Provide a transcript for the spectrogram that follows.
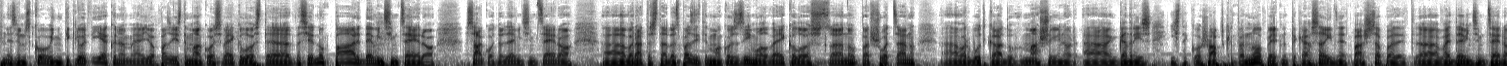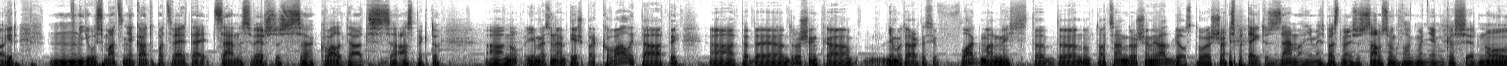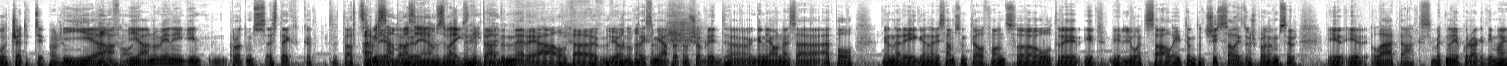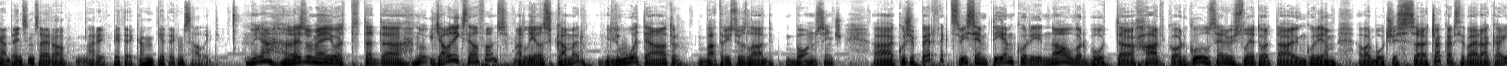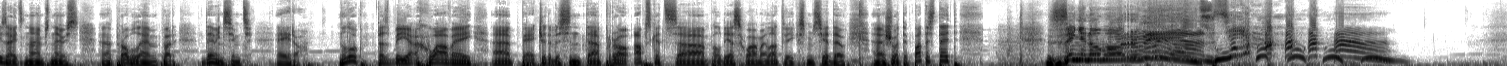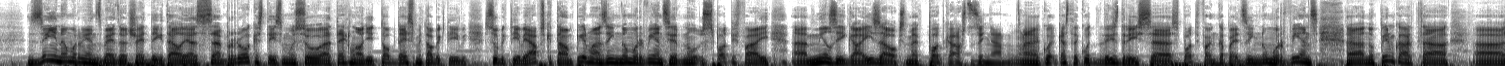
Nezinu, ko viņi tik ļoti iekonomē, jo pazīstamākos veikalos tas ir nu, pāri 900 eiro. Sākot no 900 eiro, var atrast tādos pazīstamākos zīmola veikalos nu, par šo cenu. Varbūt kādu mašīnu ar gan arī iztekošu apskatu var nopirkt. Nu, tā kā salīdziniet paši, saprotiet, vai 900 eiro ir. Mm, jūsu maciņā, kā tu pats vērtē cenas versus kvalitātes aspektu? Uh, nu, ja mēs runājam tieši par kvalitāti, uh, tad uh, droši vien, ka ņemot vērā, ka tas ir flagmanis, tad uh, nu, tā cena droši vien ir atbilstoša. Es pat teiktu, zema, ja mēs paskatāmies uz Samsung flagmaņiem, kas ir nu, četru ciparu. Jā, telefoni. jā, nu vienīgi, protams, es teiktu, ka tā cena Ar visām tāda ir- mazajām zvaigznītēm. Tāda nereāla. Tā, jo, nu, teiksim, jā, protams, šobrīd uh, gan jaunais uh, Apple, gan arī, gan arī Samsung telefons uh, Ultra ir, ir, ir ļoti sālīti. Tad šis salīdzinājums, protams, ir, ir, ir lētāks. Bet, nu, jebkurā gadījumā, jā, 900 eiro arī pietiekami, pietiekami sālīti. Nu jā, rezumējot, tad uh, nu, jaudīgs telefons ar lielisku kameru, ļoti ātru baterijas uzlādi, bonusiņš, uh, kurš ir perfekts visiem tiem, kuri nav varbūt uh, hardcore Google servisu lietotāji un kuriem varbūt šis čakars ir vairāk kā izaicinājums, nevis problēma par 900 eiro. Nu, lūk, tas bija Huawei uh, P40 Pro apskats. Uh, paldies Huawei Latvijai, kas mums iedeva uh, šo te patestēt. Ziņa numur viens! Ziņa numur viens, beidzot, šeit digitālajās ā, brokastīs mūsu ā, tehnoloģiju top 10 objektīvi, subjektīvie apskatā. Un pirmā ziņa numur viens ir nu, Spotify uh, milzīgā izaugsme podkāstu ziņā. Ko, kas tad, ko tad uh, Spotify un kāpēc ziņa numur viens? Nu, pirmkārt,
